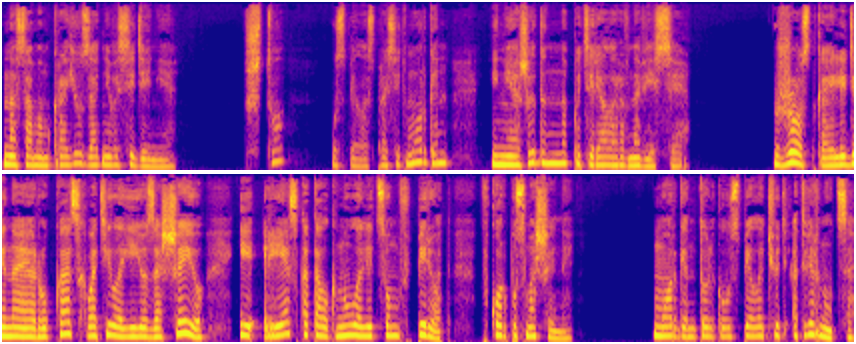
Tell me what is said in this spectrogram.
на самом краю заднего сиденья. «Что?» — успела спросить Морган и неожиданно потеряла равновесие. Жесткая ледяная рука схватила ее за шею и резко толкнула лицом вперед, в корпус машины. Морген только успела чуть отвернуться,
